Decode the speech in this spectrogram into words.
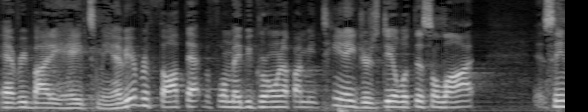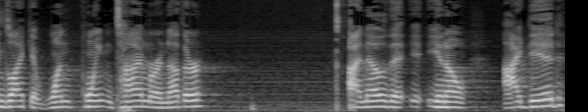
Everybody hates me. Have you ever thought that before? Maybe growing up? I mean, teenagers deal with this a lot. It seems like at one point in time or another. I know that, you know, I did,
